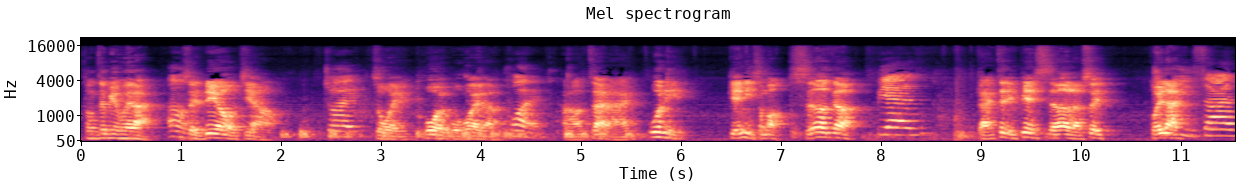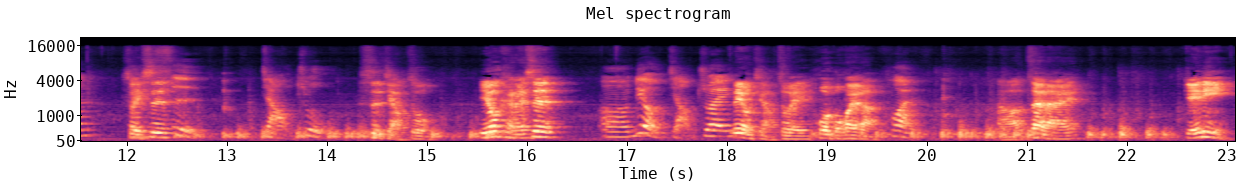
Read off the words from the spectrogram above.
从这边回来，嗯。所以六角锥。锥。会不会了？会。好，再来。问你，给你什么？十二个，边来这里变十二了，所以回来，除以三所以是？四角柱。四角柱，也有可能是呃六角锥。六角锥，会不会了？会。好，再来，给你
